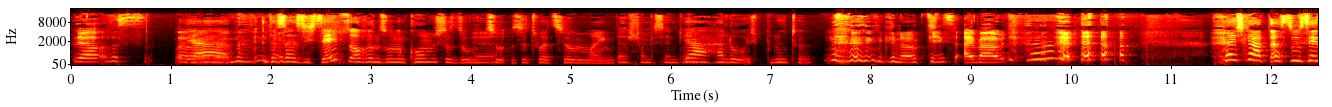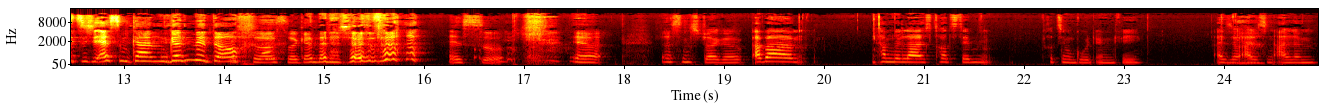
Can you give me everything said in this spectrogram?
ja, das. Oh Ja, Mann. dass er sich selbst auch in so eine komische so Situation bringt. Das ist schon ein bisschen dumm. Ja, hallo, ich blute. genau, peace, I'm out. Pech gehabt, dass du es jetzt nicht essen kannst. Gönn mir doch. So, ist so, ganz deiner Scheiße. Ist so. ja, das ist ein Struggle. Aber Alhamdulillah ist trotzdem, trotzdem gut irgendwie. Also alles in allem.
